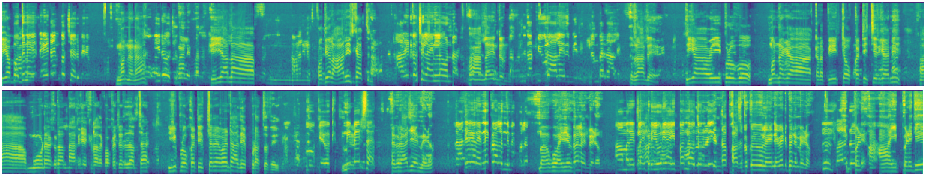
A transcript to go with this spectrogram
ఇక పొద్దున ఏ టైంకి వచ్చారు మీరు? మొన్ననా? ఈ రోజు ఇవాళ పొద్దుగాల ఆరింటికి వచ్చిన? ఆరింటికి వచ్చి లైన్లో ఉన్నారు. ఆ, లైన్ ఉన్నా ఇంకా క్యూ రాలేదు మీది. నెంబర్ రాలేదు. రాలే. ఇక ఇప్పుడు మొన్న అక్కడ బీచ్ ఒక్కటి ఇచ్చారు కానీ ఆ మూడు ఎకరాలు నాలుగు ఎకరాలకు ఒకటి వెళ్తా ఇప్పుడు ఒకటి ఇస్తారేమంటే అది ఎప్పుడు వస్తుంది ఇక? Okay okay. మీ పేరు సార్? రాజయ్య మేడం. రాజా గారు ఎన్ని ఎకరాలు ఉంది మీ పొలం? మాకు ఐదు ఎకరాలు లేదు మేడం. ఆ, మరి ఎట్లా ఇప్పుడు యూరియా ఇబ్బంది అవుతుంది? కింద పాస్బుక్ లైన్ పెట్టిపోయినా మేడం. ఉమ్, వారం ఇప్పటి ఆ, ఆ, ఇప్పటికి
